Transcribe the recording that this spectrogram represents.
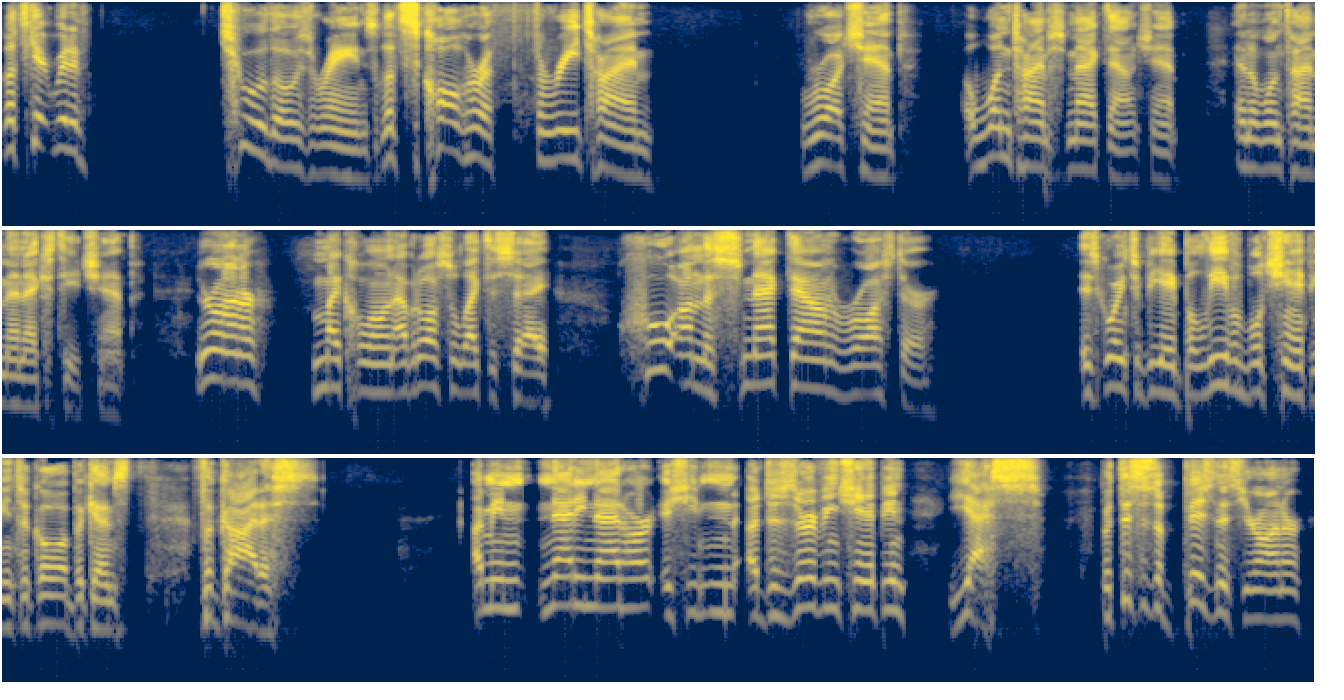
Let's get rid of two of those reigns. Let's call her a three time Raw champ, a one time SmackDown champ, and a one time NXT champ. Your Honor, Mike Colon, I would also like to say who on the SmackDown roster is going to be a believable champion to go up against the goddess? I mean, Natty Neidhart, is she a deserving champion? Yes. But this is a business, Your Honor.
